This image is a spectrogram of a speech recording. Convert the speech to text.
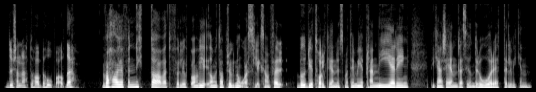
du känner att du har behov av det. Vad har jag för nytta av att följa upp, om vi, om vi tar prognos, liksom, för budget tolkar jag nu som att det är mer planering, det kanske ändrar sig under året eller vilken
